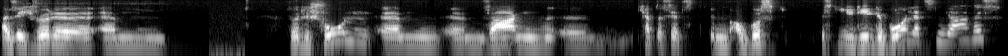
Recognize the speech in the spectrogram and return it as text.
Also ich würde, ähm, würde schon ähm, ähm, sagen, äh, ich habe das jetzt im August, ist die Idee geboren letzten Jahres.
